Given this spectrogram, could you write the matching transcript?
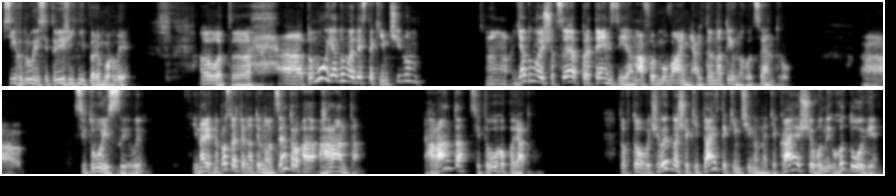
всіх в Другій світовій війні перемогли. От, е, а, тому я думаю, десь таким чином. е, Я думаю, що це претензія на формування альтернативного центру е, світової сили, і навіть не просто альтернативного центру, а гаранта гаранта світового порядку. Тобто, очевидно, що Китай таким чином натякає, що вони готові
